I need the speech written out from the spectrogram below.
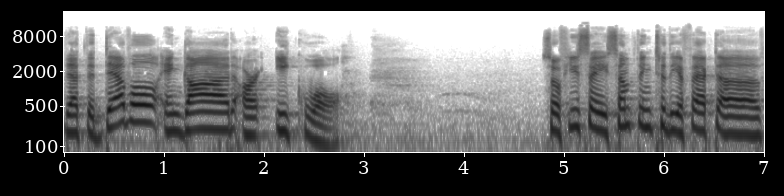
that the devil and God are equal. So if you say something to the effect of,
